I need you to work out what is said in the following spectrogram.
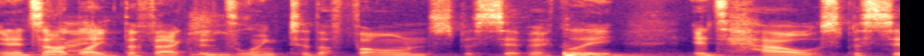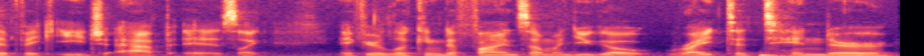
And it's not Right. like the fact that it's mm-hmm. linked to the phone specifically, it's how specific each app is. Like, if you're looking to find someone, you go right to Tinder,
